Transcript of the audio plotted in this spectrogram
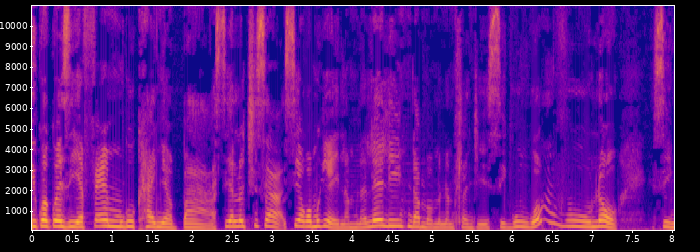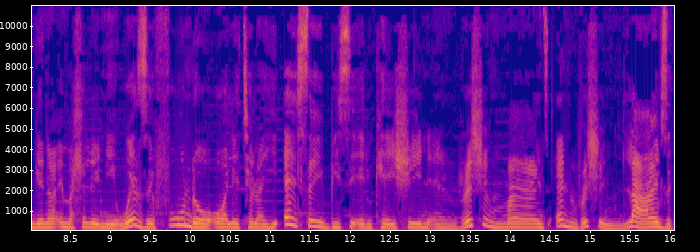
ikwekwezi FM kukhanya ba. Siyalotshisa siyakwamukela mlaleli ntambama namhlanje sikungomvulo singena emahlelweni wezefundo owalethelwa yi-sabc education enriching minds enriching lives.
